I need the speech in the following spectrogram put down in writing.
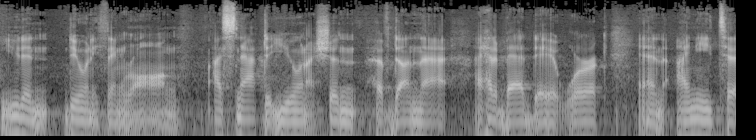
You didn't do anything wrong. I snapped at you and I shouldn't have done that. I had a bad day at work and I need to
